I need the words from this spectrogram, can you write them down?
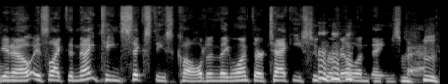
You know, it's like the 1960s called, and they want their tacky supervillain names back.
